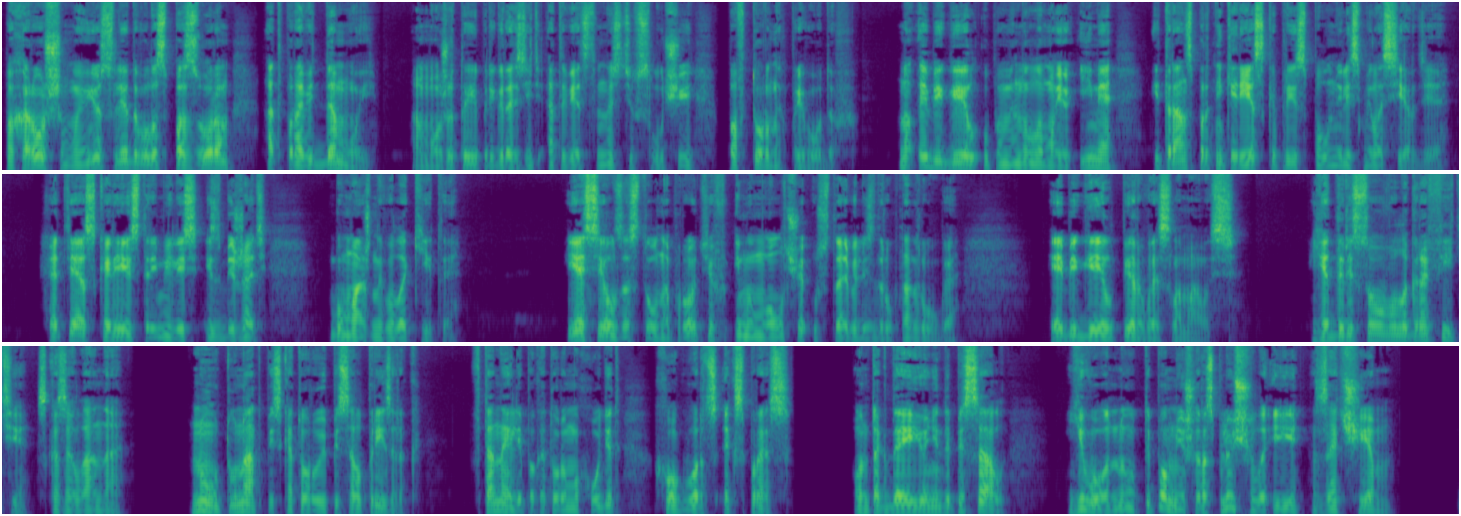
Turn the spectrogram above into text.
По-хорошему, ее следовало с позором отправить домой, а может и пригрозить ответственностью в случае повторных приводов. Но Эбигейл упомянула мое имя, и транспортники резко преисполнились милосердия. Хотя скорее стремились избежать бумажной волокиты. Я сел за стол напротив, и мы молча уставились друг на друга. Эбигейл первая сломалась. «Я дорисовывала граффити», — сказала она. Ну, ту надпись, которую писал призрак. В тоннеле, по которому ходит Хогвартс-экспресс. Он тогда ее не дописал. Его, ну, ты помнишь, расплющило и зачем?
